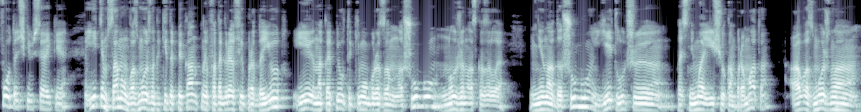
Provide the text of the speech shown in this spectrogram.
фоточки всякие. И тем самым, возможно, какие-то пикантные фотографии продает. И накопил таким образом на шубу. Но жена сказала, не надо шубу, едь лучше поснимай еще компромата а возможно,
